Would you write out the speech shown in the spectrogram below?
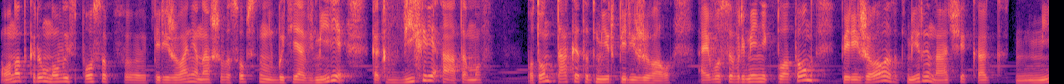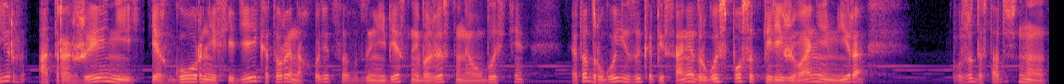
Он открыл новый способ э, переживания нашего собственного бытия в мире, как в вихре атомов. Вот он так этот мир переживал. А его современник Платон переживал этот мир иначе, как мир отражений тех горних идей, которые находятся в занебесной божественной области – это другой язык описания, другой способ переживания мира. Уже достаточно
